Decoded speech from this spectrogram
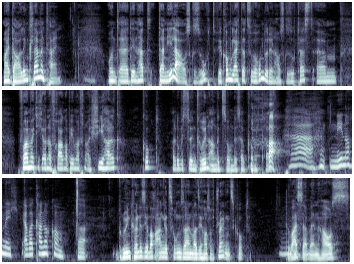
My Darling Clementine. Und äh, den hat Daniela ausgesucht. Wir kommen gleich dazu, warum du den ausgesucht hast. Ähm, vorher möchte ich auch noch fragen, ob jemand von euch She-Hulk guckt. Weil du bist so in grün angezogen, deshalb komme ich drauf. Ha! Ah, nee, noch nicht. Aber kann noch kommen. Ja. Grün könnte sie aber auch angezogen sein, weil sie House of Dragons guckt. Du Mhm. weißt ja, wenn House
